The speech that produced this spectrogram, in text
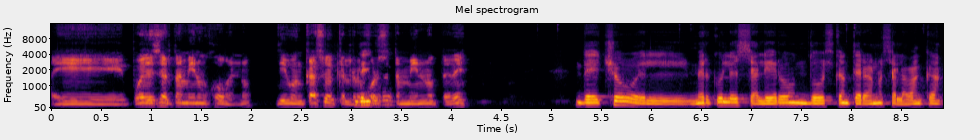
eh, puede ser también un joven, ¿no? Digo, en caso de que el refuerzo también no te dé. De hecho, el miércoles salieron dos canteranos a la banca.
